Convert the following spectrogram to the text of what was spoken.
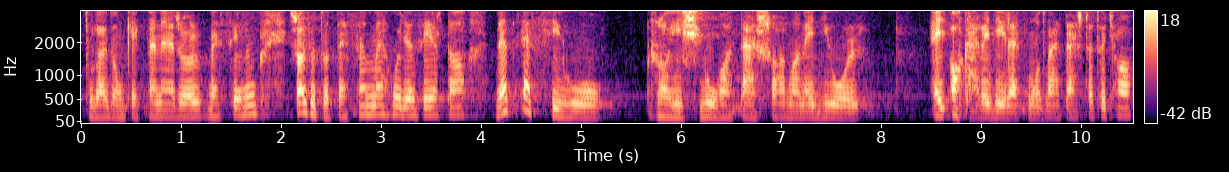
tulajdonképpen erről beszélünk, és az jutott eszembe, hogy azért a depresszióra is jó hatással van egy jól, egy, akár egy életmódváltás. Tehát, hogyha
